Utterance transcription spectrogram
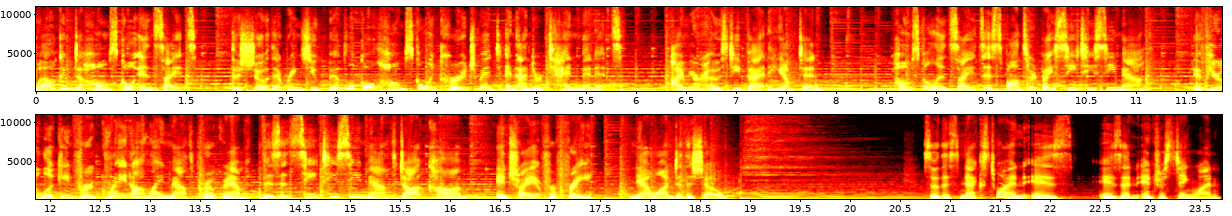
Welcome to Homeschool Insights, the show that brings you biblical homeschool encouragement in under 10 minutes. I'm your host, Yvette Hampton. Homeschool Insights is sponsored by CTC Math. If you're looking for a great online math program, visit ctcmath.com and try it for free. Now on to the show. So this next one is is an interesting one.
